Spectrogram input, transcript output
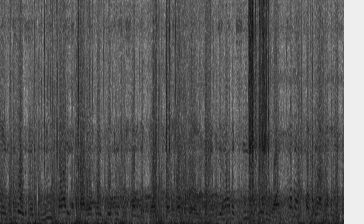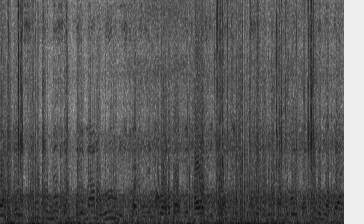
Resort. And the new body style F-150s are some of the best trucks on the road. And if you haven't seen or driven one, come out to Hamlin Ford today and see what you're missing. The amount of room in these trucks is incredible. The tallest is 20 feet set in comfortably, and even the back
